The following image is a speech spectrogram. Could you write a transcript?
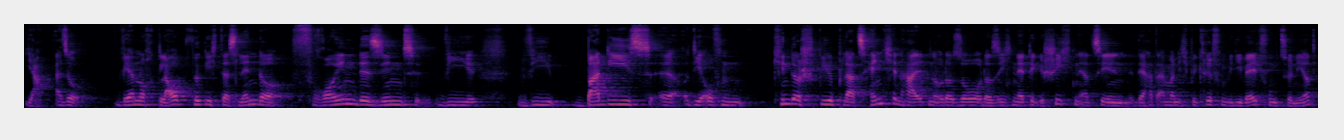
ja, also wer noch glaubt wirklich, dass Länder Freunde sind wie, wie Buddies, äh, die auf dem Kinderspielplatz Händchen halten oder so oder sich nette Geschichten erzählen, der hat einfach nicht begriffen, wie die Welt funktioniert.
